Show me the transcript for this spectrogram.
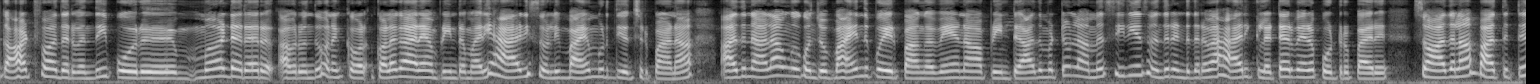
காட்ஃபாதர் வந்து இப்போது ஒரு மர்டரர் அவர் வந்து உனக்கு கொ கொலகாரன் அப்படின்ற மாதிரி ஹாரி சொல்லி பயமுறுத்தி வச்சுருப்பானா? அதனால அவங்க கொஞ்சம் பயந்து போயிருப்பாங்க வேணாம் அப்படின்ட்டு. அது மட்டும் இல்லாமல் சீரியஸ் வந்து ரெண்டு தடவை ஹாரிக்கு லெட்டர் வேற போட்டிருப்பாரு. ஸோ அதெல்லாம் பார்த்துட்டு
